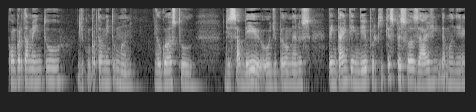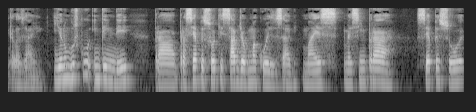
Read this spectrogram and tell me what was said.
comportamento de comportamento humano. Eu gosto de saber ou de pelo menos tentar entender por que, que as pessoas agem da maneira que elas agem. E eu não busco entender para ser a pessoa que sabe de alguma coisa, sabe? Mas, mas sim para ser a pessoa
